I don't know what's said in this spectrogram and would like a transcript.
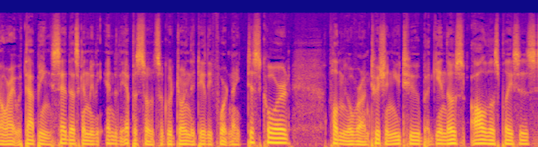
All right, with that being said, that's going to be the end of the episode. So go join the Daily Fortnite Discord. Follow me over on Twitch and YouTube. Again, those all those places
